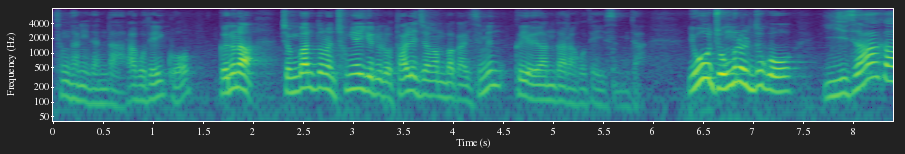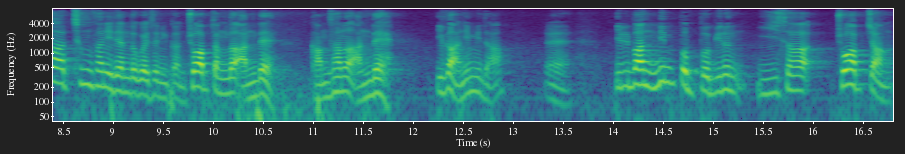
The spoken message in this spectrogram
청산이 된다라고 되어 있고 그러나 정관 또는 총회 결의로 달리 정한 바가 있으면 그에 의한다라고 되어 있습니다. 요 조문을 두고 이사가 청산이 된다고 했으니까 조합장도 안 돼, 감사는 안 돼. 이거 아닙니다. 예. 일반 민법 법인은 이사, 조합장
